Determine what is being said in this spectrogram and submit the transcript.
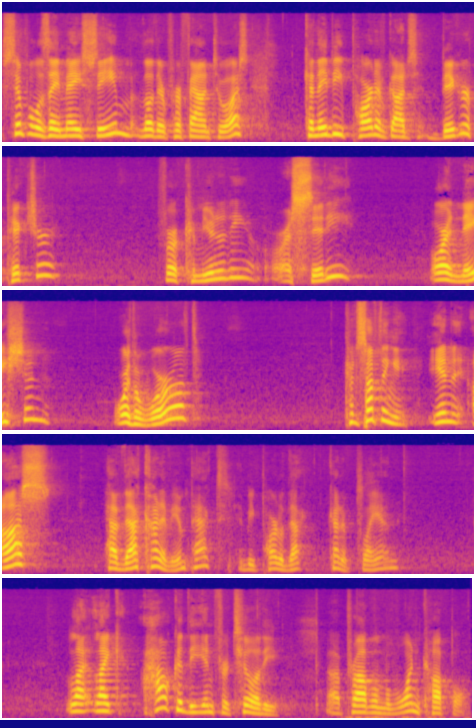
simple as they may seem, though they're profound to us, can they be part of God's bigger picture for a community or a city or a nation or the world? Can something in us have that kind of impact and be part of that kind of plan? Like, like how could the infertility uh, problem of one couple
